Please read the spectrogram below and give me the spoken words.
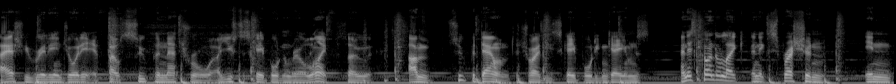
I actually really enjoyed it. It felt super natural. I used to skateboard in real life, so I'm super down to try these skateboarding games. And it's kind of like an expression in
